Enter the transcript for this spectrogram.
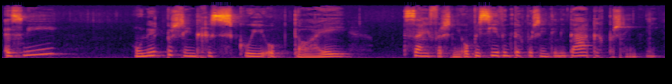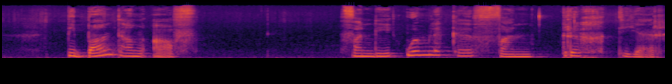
is nie 100% geskoei op daai syfers nie, op die 70% en die 30% nie. Die band hang af van die oomblikke van terugkeer.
